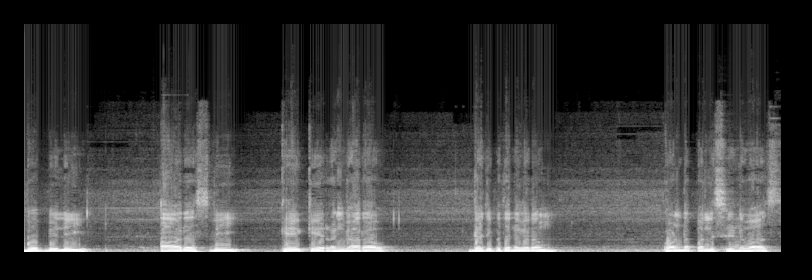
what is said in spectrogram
Bobbili RSV KK Rangarao Gajapathinagaram Kondapalli Srinivas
